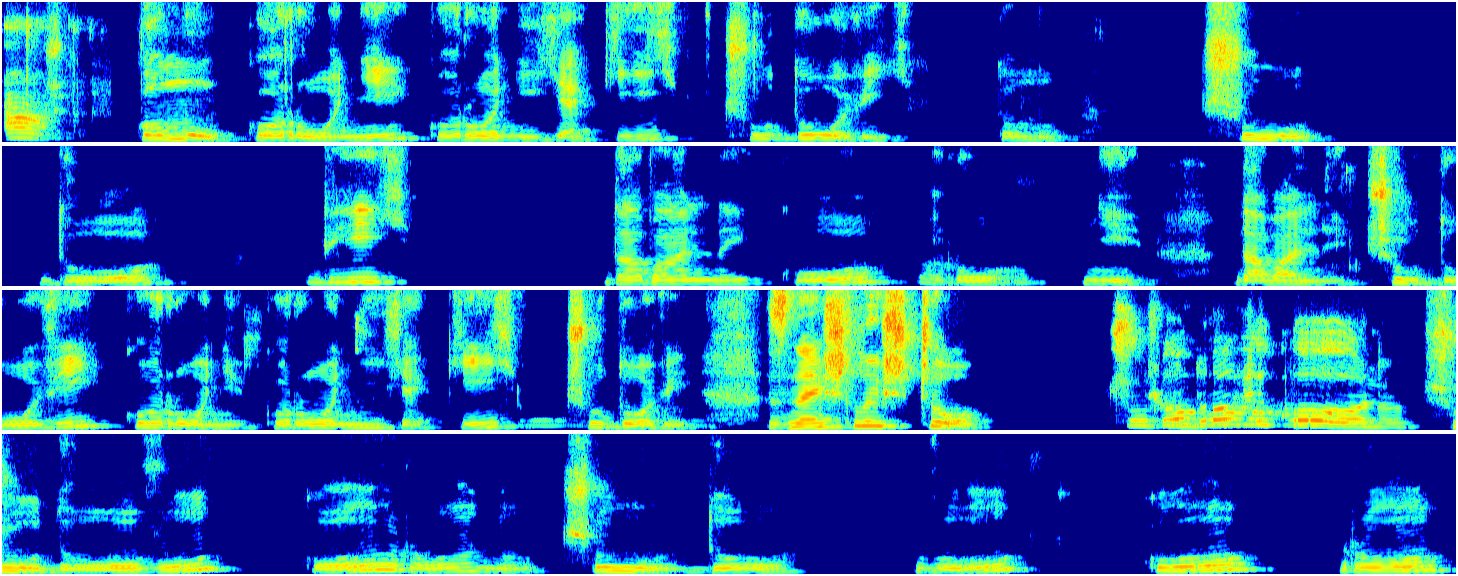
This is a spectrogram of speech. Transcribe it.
А, Кому короні, короні якій чудовій. Тому чудовій, давальний короні. Давальний чудовій короні. Короні якій чудовій. Знайшли що? Чудову корону. Чудову корону. Чудову корону.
